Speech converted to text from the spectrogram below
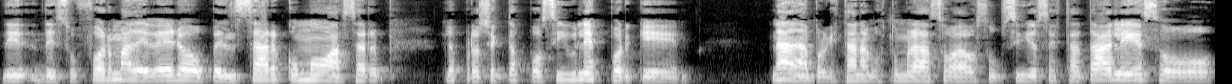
de, de su forma de ver o pensar cómo hacer los proyectos posibles porque nada, porque están acostumbradas a subsidios estatales o,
